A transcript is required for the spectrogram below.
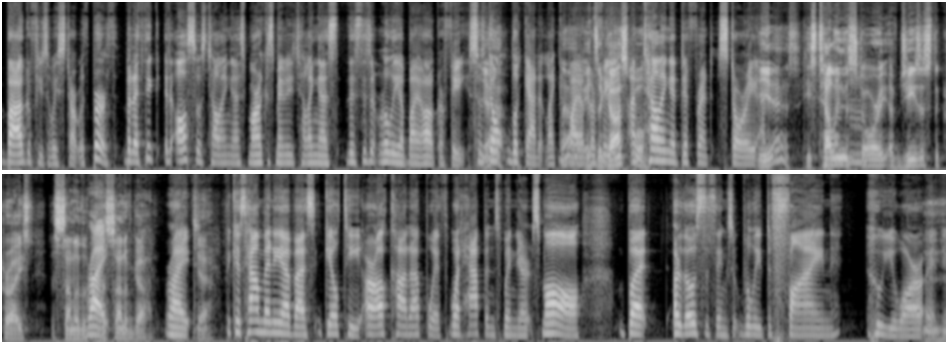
biographies always start with birth, but I think it also is telling us, Mark is maybe telling us this isn't really a biography. So Yeah. don't look at it like a No, it's a biography. gospel. I'm telling a different story. I'm- Yes, he's telling the mm-hmm. story of Jesus the Christ, the Son of the, the Son of God. Right. Yeah. Because how many of us guilty are all caught up with what happens when you're small, but are those the things that really define who you are in, Mm-hmm.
